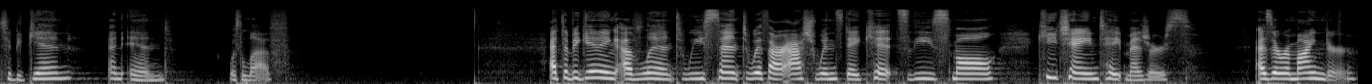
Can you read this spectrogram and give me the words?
to begin and end with love? At the beginning of Lent, we sent with our Ash Wednesday kits these small keychain tape measures as a reminder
